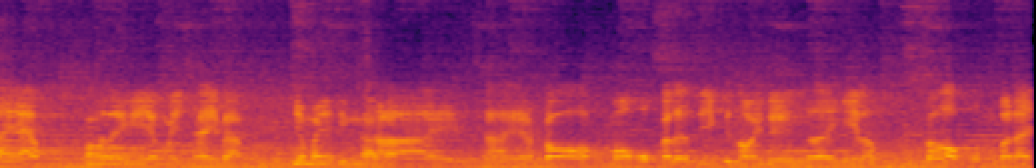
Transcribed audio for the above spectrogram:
แต้มเออออะไรเงี้ยยังไม่ใช่แบบ ยังไม่ถึงขนาดใชนั้น่ใช่ครับก็ม .6 ก็เริ่มดีขึ้นหน่อยนึงอะไรอย่างนี้แล้วก็ผมก็ได้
